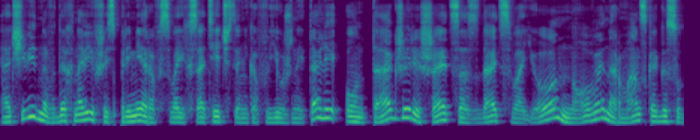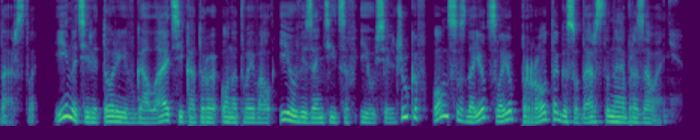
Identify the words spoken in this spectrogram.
Очевидно, вдохновившись примеров своих соотечественников в Южной Италии, он также решает создать свое новое нормандское государство. И на территории в Галатии, которую он отвоевал и у византийцев, и у сельджуков, он создает свое протогосударственное образование.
